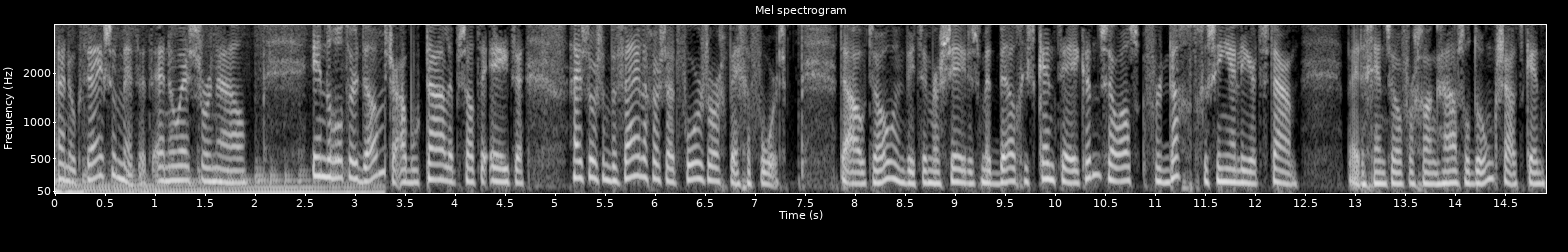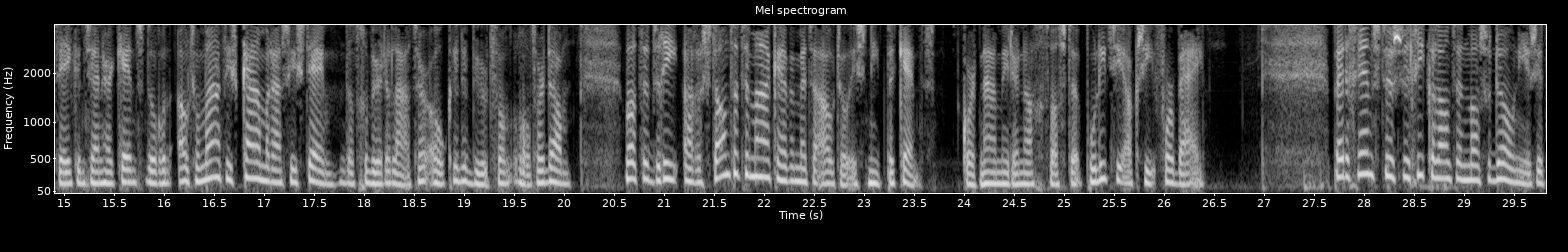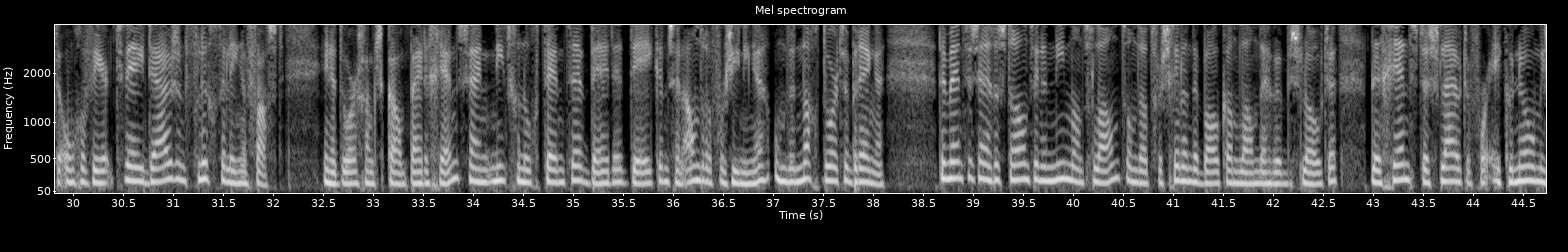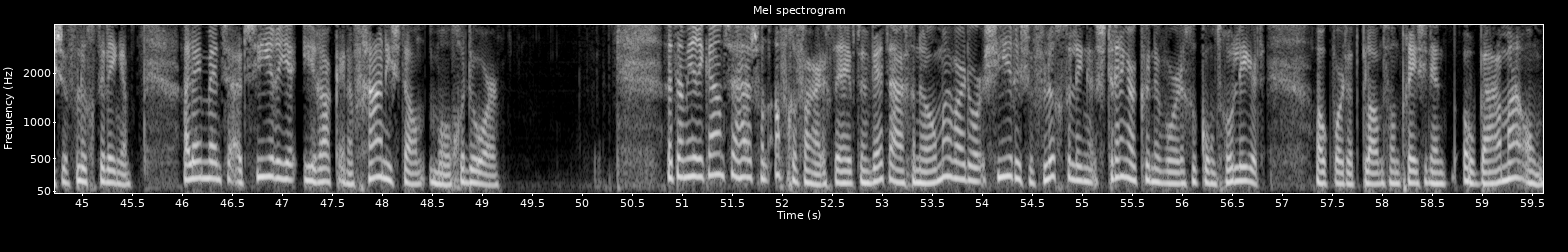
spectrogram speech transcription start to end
En ook Thijssen met het NOS-journaal. In Rotterdam is er Abu Talib zat te eten. Hij is door zijn beveiligers uit voorzorg weggevoerd. De auto, een witte Mercedes met Belgisch kenteken, zou als verdacht gesignaleerd staan. Bij de grensovergang Hazeldonk zou het kenteken zijn herkend door een automatisch camerasysteem. Dat gebeurde later ook in de buurt van Rotterdam. Wat de drie arrestanten te maken hebben met de auto is niet bekend. Kort na middernacht was de politieactie voorbij. Bij de grens tussen Griekenland en Macedonië zitten ongeveer 2000 vluchtelingen vast. In het doorgangskamp bij de grens zijn niet genoeg tenten, bedden, dekens en andere voorzieningen om de nacht door te brengen. De mensen zijn gestrand in een niemandsland omdat verschillende Balkanlanden hebben besloten de grens te sluiten voor economische vluchtelingen. Alleen mensen uit Syrië, Irak en Afghanistan mogen door. Het Amerikaanse Huis van Afgevaardigden heeft een wet aangenomen waardoor Syrische vluchtelingen strenger kunnen worden gecontroleerd. Ook wordt het plan van president Obama om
